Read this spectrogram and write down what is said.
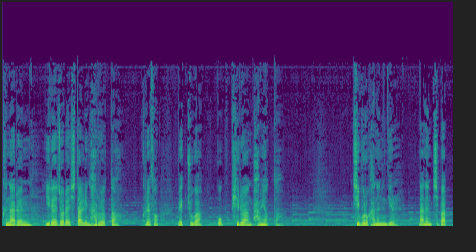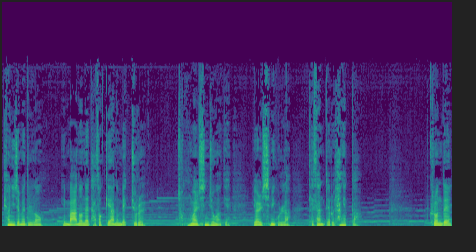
그날은 이래저래 시달린 하루였다. 그래서 맥주가 꼭 필요한 밤이었다. 집으로 가는 길, 나는 집 앞 편의점에 들러 만 원에 다섯 개 하는 맥주를 정말 신중하게 열심히 골라 계산대로 향했다. 그런데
